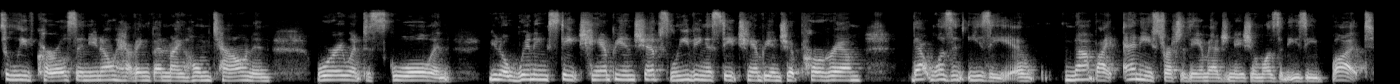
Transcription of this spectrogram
to leave Carlson, you know, having been my hometown and where I went to school and you know, winning state championships, leaving a state championship program, that wasn't easy and not by any stretch of the imagination was it easy, but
